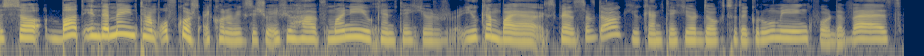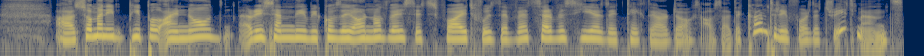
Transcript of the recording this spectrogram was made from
so but in the meantime of course economic situation if you have money you can take your you can buy an expensive dog you can take your dog to the grooming for the vet. uh, so many people I know recently because they are not very satisfied with the vet service here, they take their dogs outside the country for the treatments.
